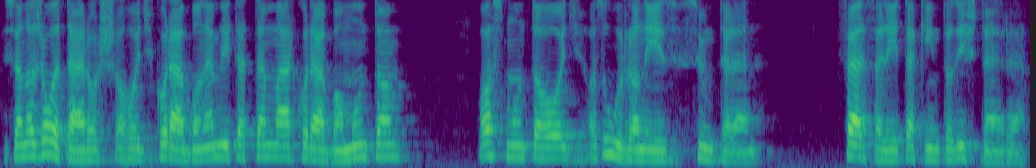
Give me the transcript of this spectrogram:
Hiszen a Zsoltáros, ahogy korábban említettem, már korábban mondtam, azt mondta, hogy az Úrra néz szüntelen, felfelé tekint az Istenre.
